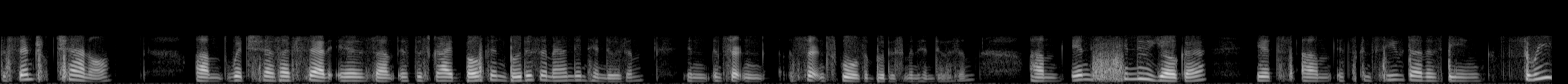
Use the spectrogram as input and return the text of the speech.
The central channel, um, which, as I've said, is um, is described both in Buddhism and in Hinduism, in, in certain certain schools of Buddhism and Hinduism. Um, in Hindu yoga, it's um, it's conceived of as being three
